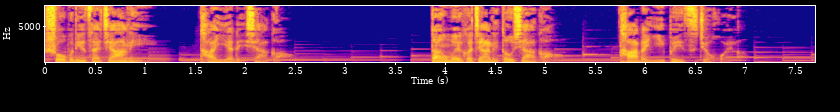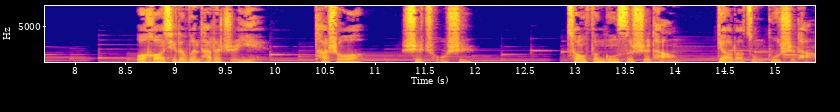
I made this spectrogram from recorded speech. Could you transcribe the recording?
说不定在家里他也得下岗。单位和家里都下岗，他的一辈子就毁了。我好奇的问他的职业，他说是厨师，从分公司食堂调到总部食堂，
